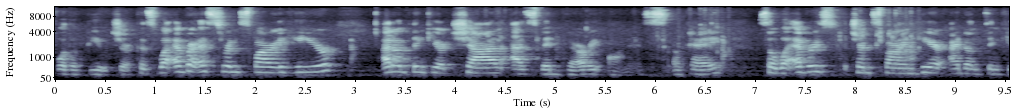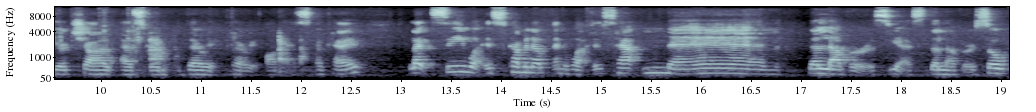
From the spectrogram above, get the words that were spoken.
for the future. Because whatever is transpired here I don't think your child has been very honest okay so whatever is transpiring here, I don't think your child has been very, very honest. Okay. Let's see what is coming up and what is happening. The lovers. Yes, the lovers. So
